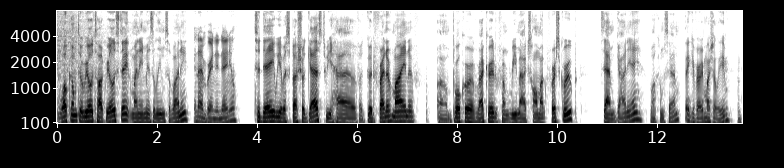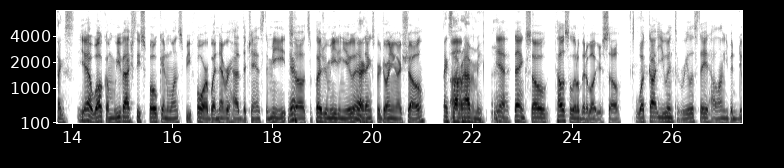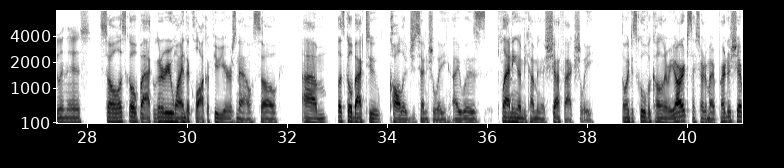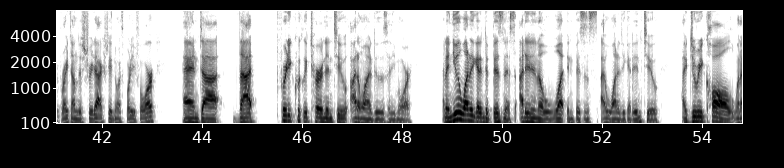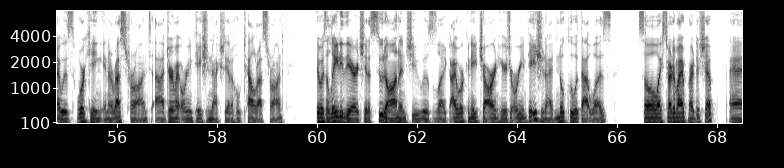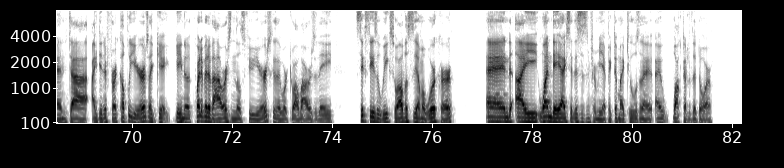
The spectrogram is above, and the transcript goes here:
Welcome to Real Talk Real Estate. My name is Aleem Savani. And I'm Brandon Daniel. Today we have a special guest. We have a good friend of mine, um, broker of record from Remax Hallmark First Group, Sam Ghany. Welcome, Sam. Thank you very much, Aleem, and thanks. Yeah, welcome. We've actually spoken once before, but never had the chance to meet. Yeah. So it's a pleasure meeting you, and Yeah. thanks for joining our show. Thanks a lot Uh, for having me. Yeah, thanks. So tell us a little bit about yourself. What got you into real estate? How long you've been doing this? So let's go back. We're going to rewind the clock a few years now. So um, let's go back to college, essentially. I was planning on becoming a chef, actually. I went to school for culinary arts. I started my apprenticeship right down the street, actually, at North 44. And uh, that pretty quickly turned into I don't want to do this anymore. And I knew I wanted to get into business. I didn't know what in business I wanted to get into. I do recall when I was working in a restaurant uh, during my orientation, actually at a hotel restaurant, there was a lady there and she had a suit on and she was like, I work in HR and here's your orientation. I had no clue what that was. So I started my apprenticeship and uh, I did it for a couple years. I ga- gained quite a bit of hours in those few years because I worked 12 hours a day, six days a week. So obviously I'm a worker. And I one day I said, This isn't for me. I picked up my tools and I, I walked out of the door.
